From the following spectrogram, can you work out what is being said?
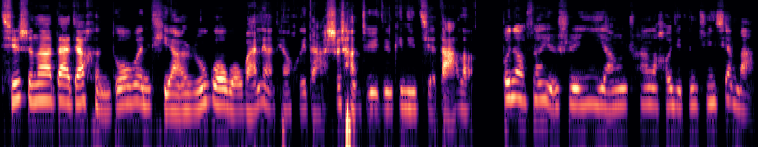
其实呢，大家很多问题啊，如果我晚两天回答，市场就已经给你解答了。玻尿酸也是一阳穿了好几根均线吧？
